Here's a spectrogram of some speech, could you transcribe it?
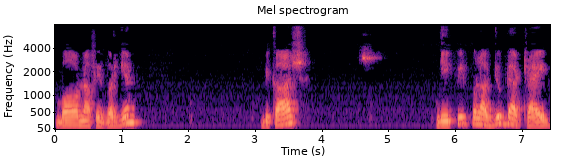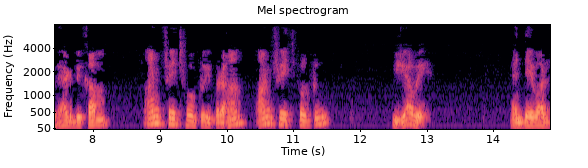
born of a virgin, because the people of Judah tribe had become unfaithful to Abraham, unfaithful to Yahweh, and they were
